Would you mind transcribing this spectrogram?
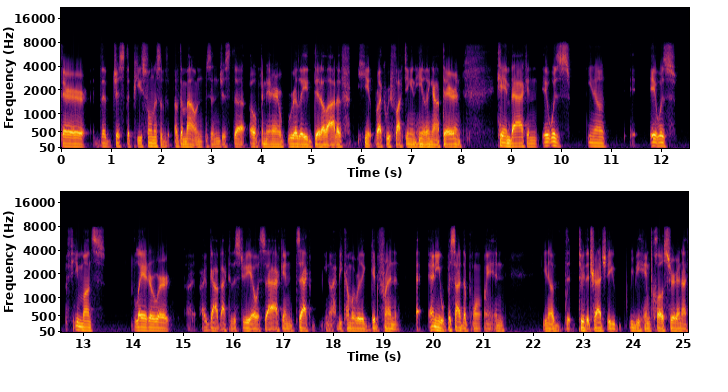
they're the just the peacefulness of of the mountains and just the open air really did a lot of he, like reflecting and healing out there. And came back, and it was you know, it, it was a few months later where I, I got back to the studio with Zach, and Zach, you know, had become a really good friend. Any beside the point, and you know, th- through the tragedy, we became closer, and I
